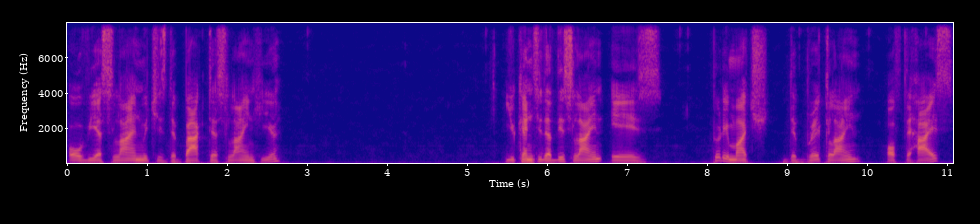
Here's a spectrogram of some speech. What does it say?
obvious line, which is the backtest line here. You can see that this line is pretty much the break line of the highs.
